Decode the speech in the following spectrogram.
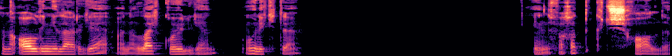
Mana oldingilarga mana layk qo'yilgan o'n ikkita endi faqat kutish qoldi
